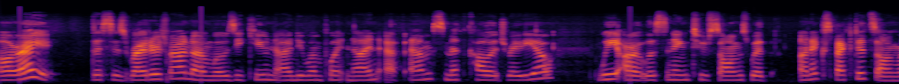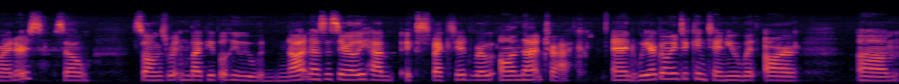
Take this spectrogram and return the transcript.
All right. This is Writers Round on WOZQ 91.9 FM, Smith College Radio. We are listening to songs with unexpected songwriters, so songs written by people who we would not necessarily have expected wrote on that track. And we are going to continue with our um,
